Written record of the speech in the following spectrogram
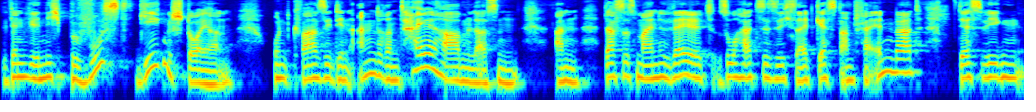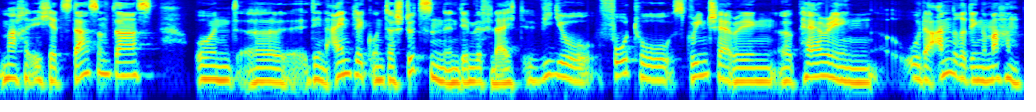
wenn wir nicht bewusst gegensteuern und quasi den anderen teilhaben lassen an, das ist meine Welt, so hat sie sich seit gestern verändert, deswegen mache ich jetzt das und das und äh, den Einblick unterstützen, indem wir vielleicht Video, Foto, Screensharing, äh, Pairing oder andere Dinge machen,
